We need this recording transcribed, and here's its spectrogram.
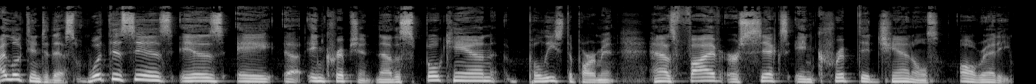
I looked into this. What this is is a uh, encryption. Now the Spokane Police Department has 5 or 6 encrypted channels already.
